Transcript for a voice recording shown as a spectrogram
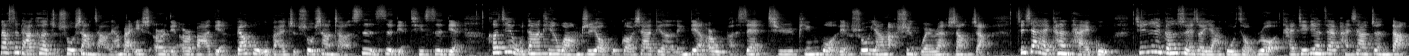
纳斯达克指数上涨两百一十二点二八点，标普五百指数上涨了四十四点七四点。科技五大天王只有 Google 下跌了零点二五 percent，其余苹果、脸书、亚马逊、微软上涨。接下来看台股，今日跟随着亚股走弱，台积电在盘下震荡，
